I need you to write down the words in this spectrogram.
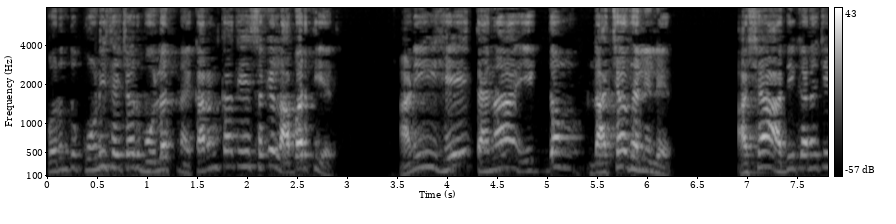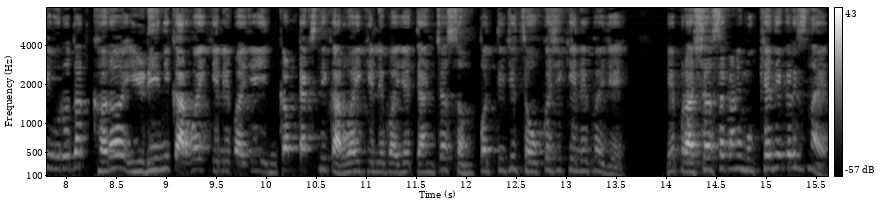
परंतु कोणीच ह्याच्यावर बोलत नाही. कारण का ते हे सगळे लाभार्थी आहेत? आणि हे त्यांना एकदम लाचार झालेले आहेत. अशा अधिकाऱ्यांच्या विरोधात खरं ईडीनी कारवाई केली पाहिजे इन्कम टॅक्सनी कारवाई केली पाहिजे त्यांच्या संपत्तीची चौकशी केली पाहिजे. हे प्रशासक आणि मुख्याधिकारीच नाहीत.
